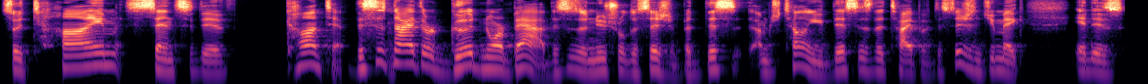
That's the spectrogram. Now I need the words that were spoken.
So, time sensitive content. This is neither good nor bad. This is a neutral decision, but this, I'm just telling you, this is the type of decisions you make. It is,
